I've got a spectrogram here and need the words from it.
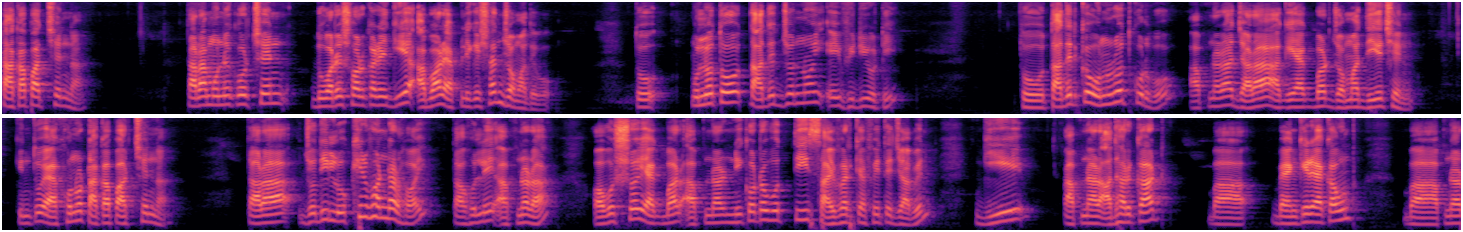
টাকা পাচ্ছেন না। তারা মনে করছেন দুয়ারে সরকারে গিয়ে আবার অ্যাপ্লিকেশান জমা দেব। তো মূলত তাদের জন্যই এই ভিডিওটি। তো তাদেরকে অনুরোধ করব, আপনারা যারা আগে একবার জমা দিয়েছেন, কিন্তু এখনও টাকা পাচ্ছেন না, তারা যদি লক্ষ্মীর ভাণ্ডার হয়, তাহলে আপনারা অবশ্যই একবার আপনার নিকটবর্তী সাইবার ক্যাফেতে যাবেন, গিয়ে আপনার আধার কার্ড বা ব্যাংকের অ্যাকাউন্ট বা আপনার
